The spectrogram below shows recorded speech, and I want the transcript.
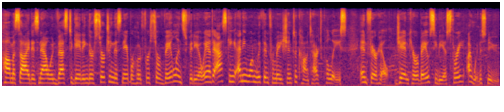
Homicide is now investigating. They're searching this neighborhood for surveillance video and asking anyone with information to contact police. In Fairhill, Jan Carabeo, CBS 3 Eyewitness News.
